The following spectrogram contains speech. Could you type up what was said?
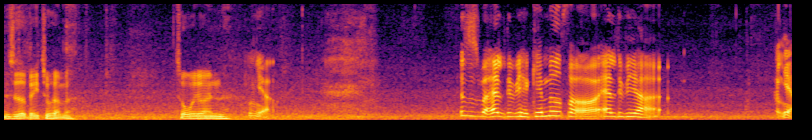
Nu sidder begge to her med to i øjnene. Ja. Jeg synes bare, alt det, vi har kæmpet for, og alt det, vi har ja,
